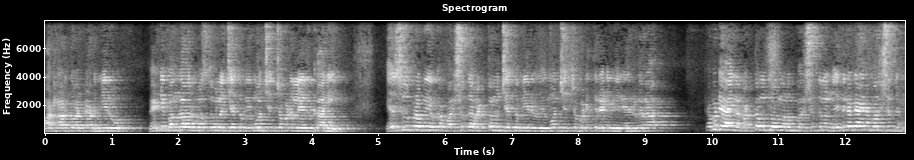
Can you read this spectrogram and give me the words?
మాట్లాడుతూ అంటాడు మీరు వెండి బంగారు వస్తువుల చేత విమోచించబడలేదు కానీ యేసు ప్రభు యొక్క పరిశుద్ధ రక్తము చేత మీరు విమోచించబడితేరని మీరు ఎరుగరా? కాబట్టి ఆయన రక్తంతో మనం పరిశుద్ధులం ఎందుకంటే ఆయన పరిశుద్ధం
